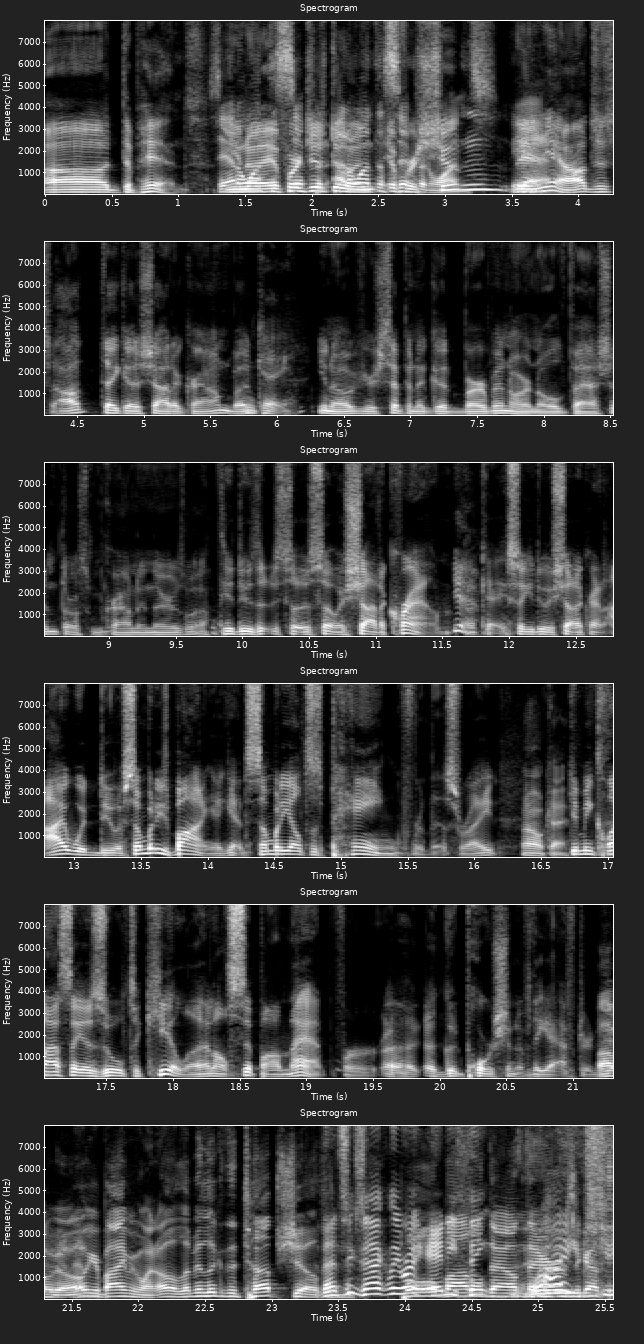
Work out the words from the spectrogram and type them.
Uh, depends. See, I you don't know, want the if we're sipping- just I don't doing, want the if we're shooting, ones. then Yeah. yeah. I'll just I'll take a shot of Crown. But Okay. you know, if you're sipping a good bourbon or an old fashioned, throw some Crown in there as well. You do the, so so a shot of Crown. Yeah. Okay. So you do a shot of Crown. I would do if somebody's buying again. Somebody else is paying for this, right? okay. Give me Clase Azul tequila, and I'll sip on that for a, a good portion of the afternoon. I'll go. Oh, you're buying me one. Oh, let me look at the top shelf. That's exactly right. pull a bottle Anything- down there. Right. It's got Give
